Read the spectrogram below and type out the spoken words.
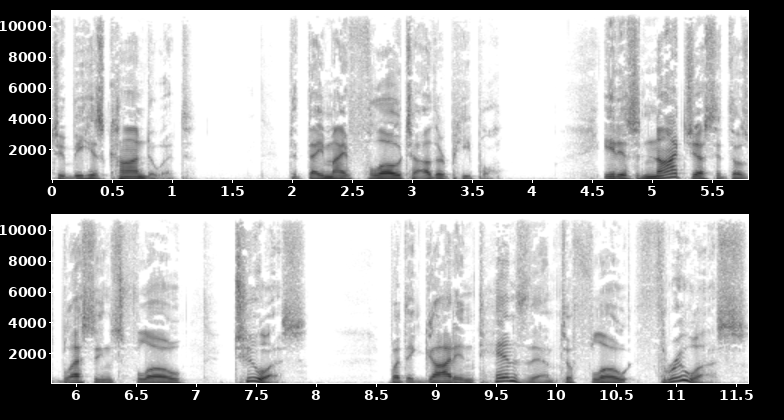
to be his conduit, that they might flow to other people. It is not just that those blessings flow to us, but that God intends them to flow through us.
